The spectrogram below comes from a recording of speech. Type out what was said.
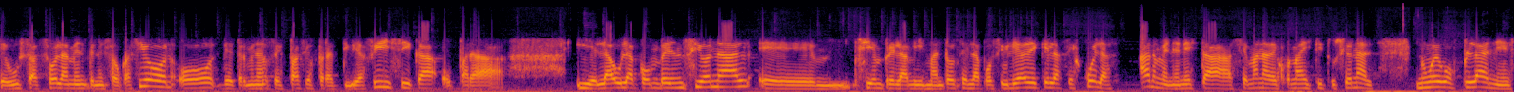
se usa solamente en esa ocasión o determinados espacios para actividad física o para y el aula convencional eh, siempre la misma. Entonces, la posibilidad de que las escuelas armen en esta semana de jornada institucional nuevos planes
